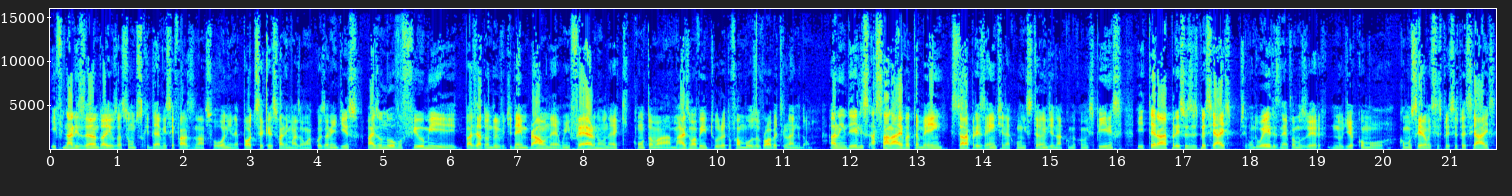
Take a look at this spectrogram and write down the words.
E finalizando aí os assuntos que devem ser falados na Sony, né? Pode ser que eles falem mais alguma coisa além disso. Mas um novo filme baseado no livro de Dan Brown, né? O Inferno, né? Que conta uma, mais uma aventura do famoso Robert Langdon. Além deles, a Saraiva também estará presente, né, com um stand na Comic Con Experience e terá preços especiais, segundo eles, né, vamos ver no dia como, como serão esses preços especiais,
